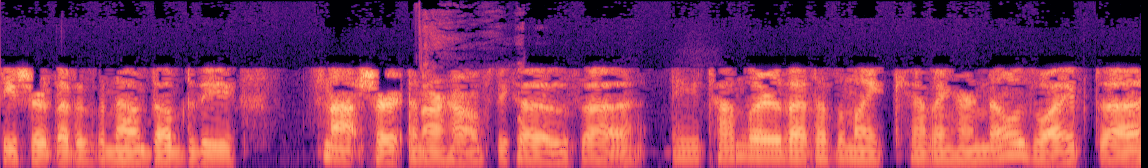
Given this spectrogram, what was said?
T-shirt that has been now dubbed the snot shirt in our house because uh, a toddler that doesn't like having her nose wiped uh,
